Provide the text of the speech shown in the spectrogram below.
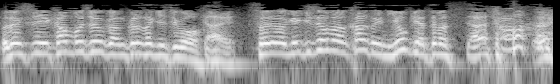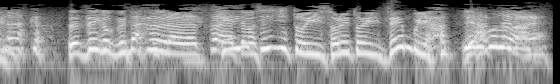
私、官房長官黒崎一護。はいそれを劇場版買うときによくやってます。あ、そうなんですか。全国津々浦々ツアーやってます。県知事といい、それといい、全部やってることだね。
